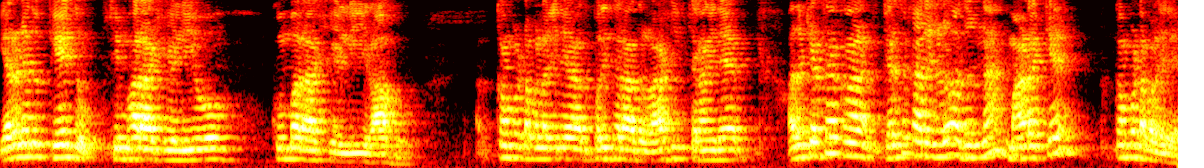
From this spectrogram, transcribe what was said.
ಎರಡನೇದು ಕೇತು ಸಿಂಹ ರಾಶಿಯಲ್ಲಿಯೂ ಕುಂಭ ರಾಶಿಯಲ್ಲಿ ರಾಹು. ಕಂಫರ್ಟಬಲ್ ಆಗಿದೆ, ಅದು ಪರಿಸರ, ಅದು ರಾಶಿ ಚೆನ್ನಾಗಿದೆ. ಅದು ಕೆಲಸ ಕೆಲಸ ಕಾರ್ಯಗಳು ಅದನ್ನ ಮಾಡೋಕ್ಕೆ ಕಂಫರ್ಟಬಲ್ ಆಗಿದೆ.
